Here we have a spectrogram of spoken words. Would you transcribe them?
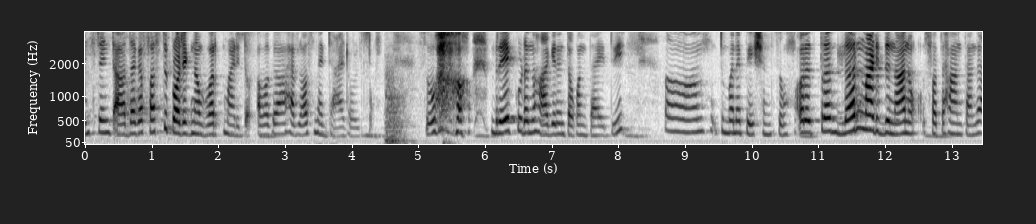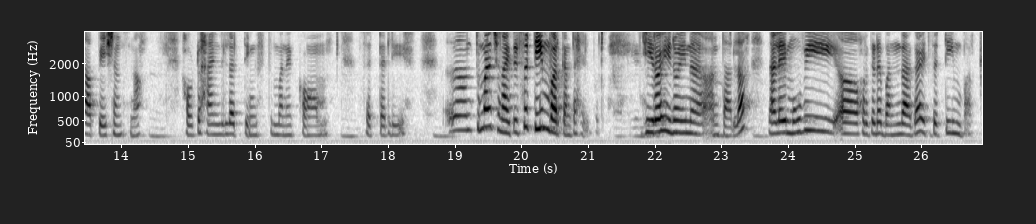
ಇನ್ಸಿಡೆಂಟ್ ಆದಾಗ ಫಸ್ಟ್ ಪ್ರಾಜೆಕ್ಟ್ ನಾವು ವರ್ಕ್ ಮಾಡಿದ್ದು. ಅವಾಗ I have lost my dad also so break ಕೂಡ ಹಾಗೇನೆ ತೊಗೊತಾ ಇದ್ವಿ. ತುಂಬಾ ಪೇಷನ್ಸು ಅವ್ರ ಹತ್ರ ಲರ್ನ್ ಮಾಡಿದ್ದು ನಾನು ಸ್ವತಃ ಅಂತ ಅಂದರೆ ಆ ಪೇಷನ್ಸ್ನ how to handle the things ತುಂಬಾ ಕಾಮ್ ಸೆಟ್ಟಲ್ಲಿ ತುಂಬಾ ಚೆನ್ನಾಗಿತ್ತು. ಇಟ್ಸ್ ಅ ಟೀಮ್ ವರ್ಕ್ ಅಂತ ಹೇಳ್ಬೋದು. ಹೀರೋ ಹೀರೋಯಿನ್ ಅಂತ ಅಲ್ಲ. ನಾಳೆ ಮೂವಿ ಹೊರಗಡೆ ಬಂದಾಗ ಇಟ್ಸ್ ಅ ಟೀಮ್ ವರ್ಕ್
